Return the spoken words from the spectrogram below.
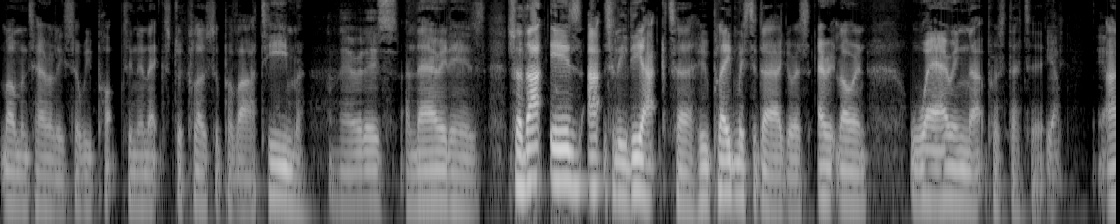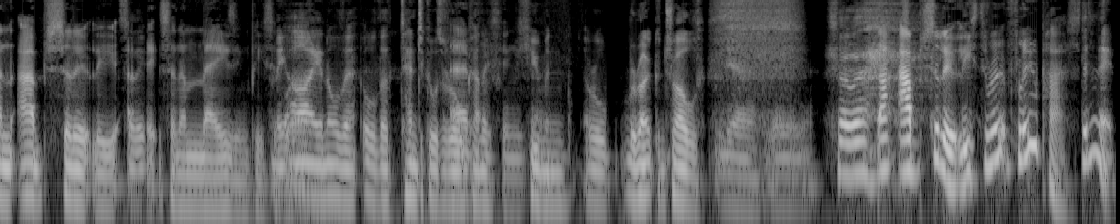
momentarily. So we popped in an extra close up of our team. And there it is. and there it is. So that is actually the actor who played Mr Diagoras Eric Loren wearing that prosthetic. Yeah, yeah. and absolutely So the- it's an amazing piece And of the eye and all the all the tentacles are all kind of human, are all remote controlled. yeah yeah yeah. So uh, That absolutely threw, flew past. didn't it?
